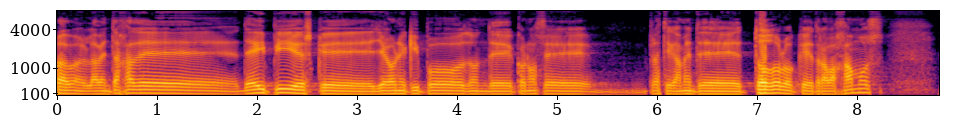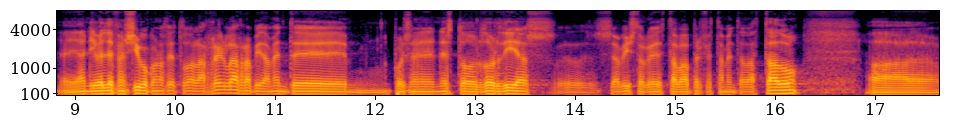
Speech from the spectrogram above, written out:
La, ventaja de, de AP es que llega un equipo donde conoce prácticamente todo lo que trabajamos. Eh, a nivel defensivo conoce todas las reglas. Rápidamente, pues en estos dos días eh, se ha visto que estaba perfectamente adaptado. Ah,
